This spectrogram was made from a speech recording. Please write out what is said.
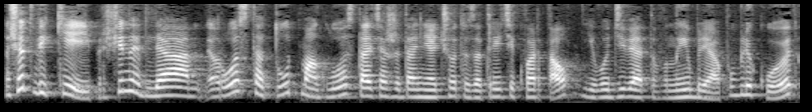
Насчет Викей. Причиной для роста тут могло стать ожидание отчета за третий квартал. Его 9 ноября опубликуют.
